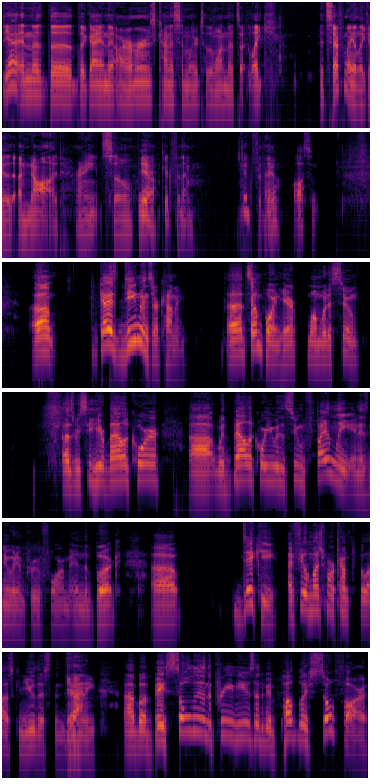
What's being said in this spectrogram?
Yeah, and the the the guy in the armor is kind of similar to the one that's like it's definitely like a, a nod, right? So yeah, Yeah. good for them. Good for them. Yeah, awesome. Um, guys, demons are coming uh, at some point here. One would assume, as we see here, Be'lakor. Uh, with Be'lakor, you would assume finally in his new and improved form in the book. Uh, Dickie, I feel much more comfortable asking you this than Yeah. Danny. Uh, but based solely on the previews that have been published so far,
